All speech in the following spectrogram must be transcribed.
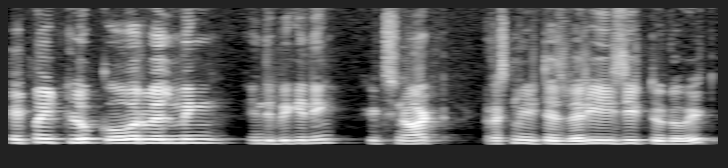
it might look overwhelming in the beginning. It's not. Trust me, it is very easy to do it.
